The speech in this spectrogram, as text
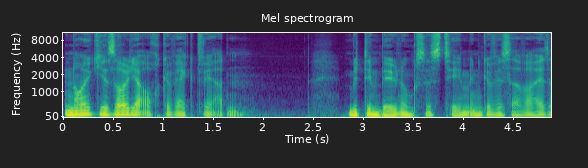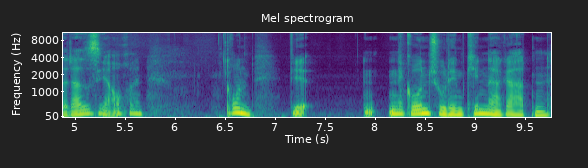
Neugier soll ja auch geweckt werden. Mit dem Bildungssystem in gewisser Weise. Das ist ja auch ein Grund. Wir in der Grundschule, im Kindergarten,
